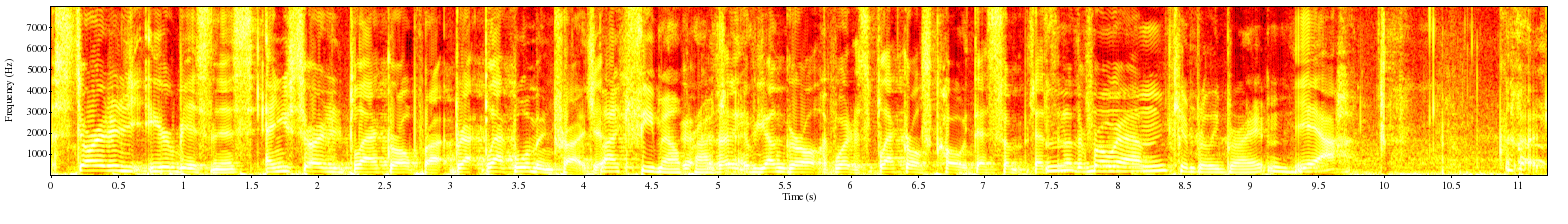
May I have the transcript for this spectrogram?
started your business and you started Black Girl Pro- Black Woman Project. Black Female uh, uh, Project. A young girl. What is Black Girls Code? That's some. That's another mm-hmm. program. Kimberly Bryant. mhm. Yeah. Good.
